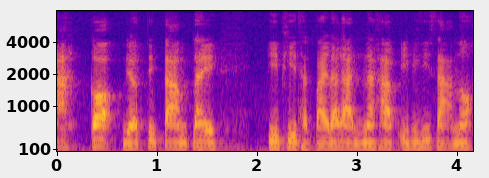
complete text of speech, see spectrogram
อะ ก็เดี๋ยวติดตามใน EP ถัดไปแล้วกันนะครับ EP ที่ 3 เนาะ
